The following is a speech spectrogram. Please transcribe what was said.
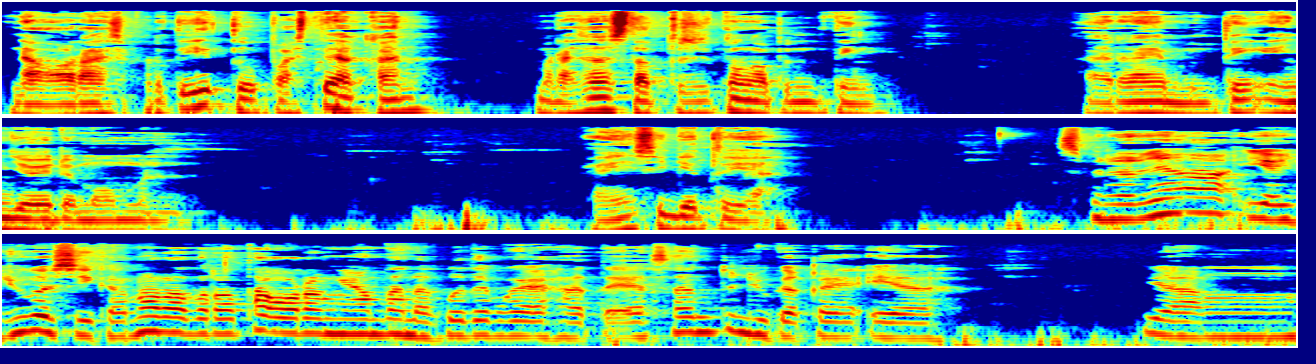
nah orang seperti itu pasti akan merasa status itu nggak penting. Karena yang penting enjoy the moment. Kayaknya sih gitu ya. Sebenarnya ya juga sih karena rata-rata orang yang tanda kutip kayak HTSan tuh juga kayak ya yang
